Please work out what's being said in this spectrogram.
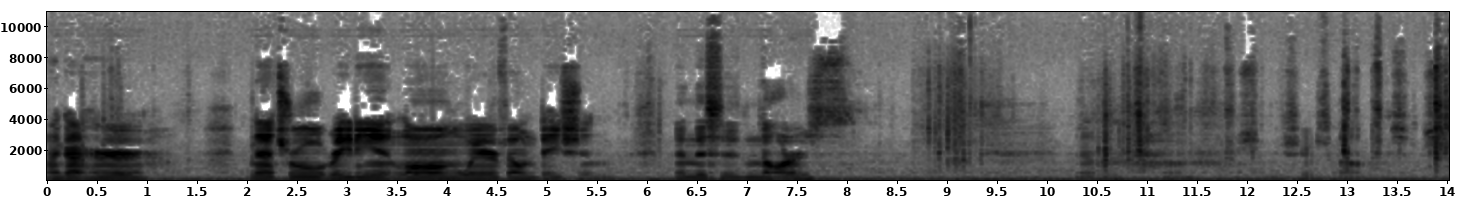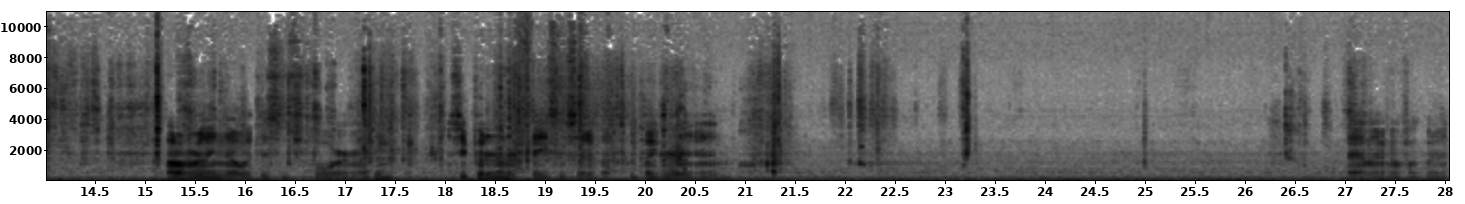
I got her Natural Radiant Long Wear Foundation. And this is NARS. Um, I don't really know what this is for. I think she put it on her face instead of like her and yeah, I'm not gonna fuck with it.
